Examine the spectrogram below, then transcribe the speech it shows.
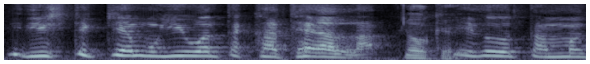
ಇದಿಷ್ಟಕ್ಕೆ ಮುಗಿಯುವಂತ ಕಥೆ ಅಲ್ಲ. ಇದು ತಮ್ಮ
